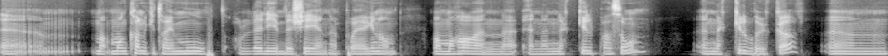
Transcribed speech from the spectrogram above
eh, man, man, kan ikke ta imot alle de beskjedene på egen hånd. Man må ha en, en nøkkelperson, en nøkkelbruker, um,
